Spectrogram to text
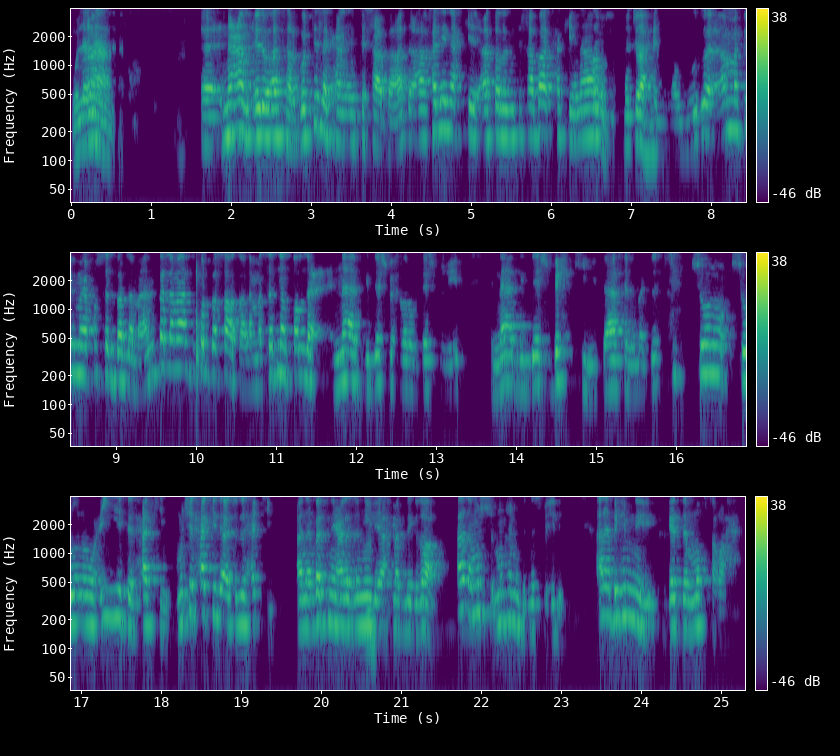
ولا ما؟ نعم له أثر. قلت لك عن الانتخابات. آه، خليني أحكي أثر الانتخابات. حكينا والنجاح الموجود. اما فيما يخص البرلمان البرلمان بكل بساطة لما صرنا نطلع النائب قديش بيحضر وقديش بيغيب النائب قديش بيحكي داخل المجلس شو شو نوعيه الحكي؟ مش الحكي لأجل الحكي. أنا بثني على زميلي أحمد القضاء. هذا مش مهم بالنسبة لي أنا بهمني تقدم مقترح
